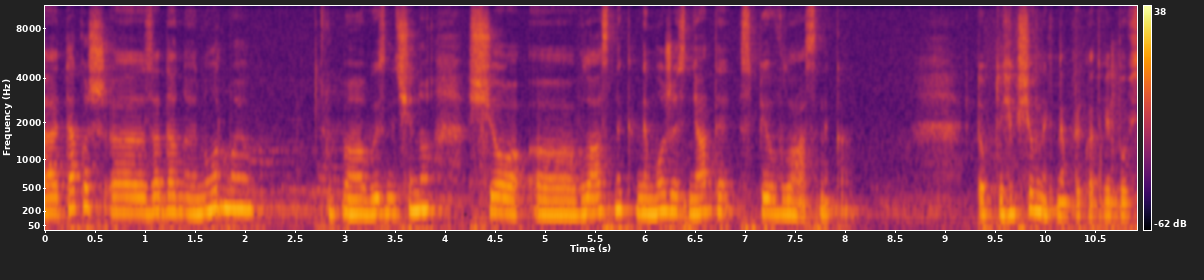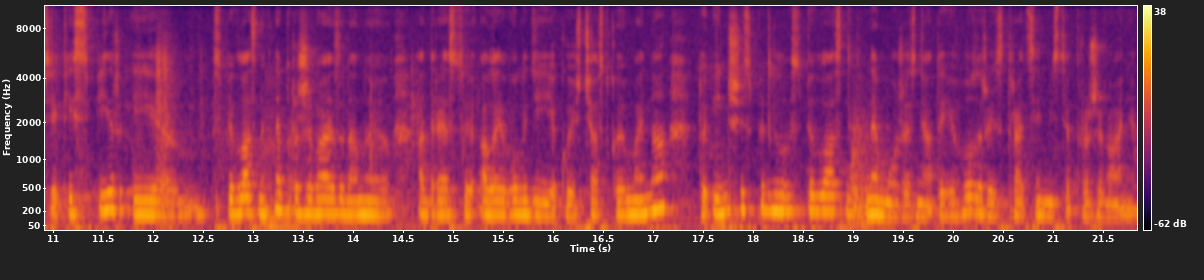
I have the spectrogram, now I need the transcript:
Е, Також е, за даною нормою е, визначено, що власник не може зняти співвласника. Тобто, якщо в них, наприклад, відбувся якийсь спір, і е, співвласник не проживає за даною адресою, але володіє якоюсь часткою майна, то інший співвласник не може зняти його з реєстрації місця проживання.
